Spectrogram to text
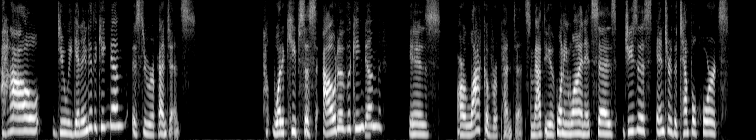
how do we get into the kingdom? Is through repentance. What keeps us out of the kingdom is our lack of repentance. Matthew 21, it says, Jesus entered the temple courts,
